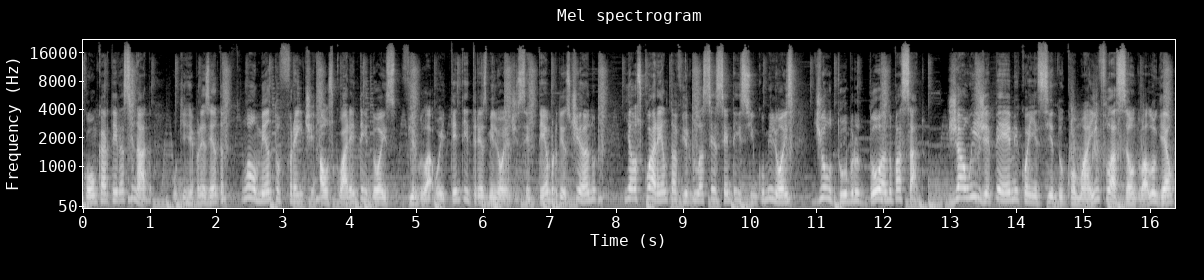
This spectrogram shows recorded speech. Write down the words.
com carteira assinada, o que representa um aumento frente aos 42,83 milhões de setembro deste ano e aos 40,65 milhões de outubro do ano passado. Já o IGPM, conhecido como a inflação do aluguel,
